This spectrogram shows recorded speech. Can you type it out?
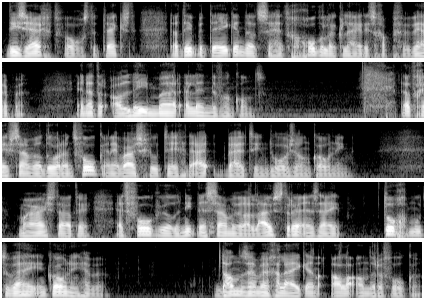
Die zegt, volgens de tekst, dat dit betekent dat ze het goddelijk leiderschap verwerpen en dat er alleen maar ellende van komt. Dat geeft Samuel door aan het volk en hij waarschuwt tegen de uitbuiting door zo'n koning. Maar, staat er, het volk wilde niet naar Samuel luisteren en zei, toch moeten wij een koning hebben. Dan zijn wij gelijk aan alle andere volken.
